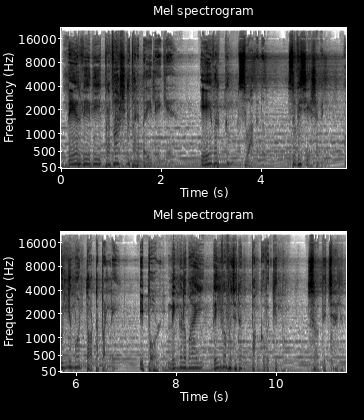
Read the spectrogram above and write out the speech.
നേർവേദി പ്രഭാഷണ പരമ്പരയിലേക്ക് ഏവർക്കും സ്വാഗതം. സുവിശേഷകൻ കുഞ്ഞുമോൻ തോട്ടപ്പള്ളി ഇപ്പോൾ നിങ്ങളുമായി ദൈവവചനം പങ്കുവെക്കുന്നു ശ്രദ്ധിച്ചാലും.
